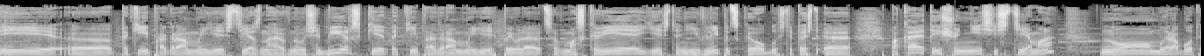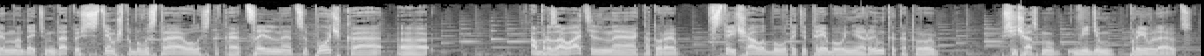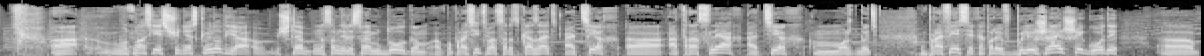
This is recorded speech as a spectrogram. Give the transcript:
И э, такие программы есть, я знаю, в Новосибирске, такие программы появляются в Москве, есть они и в Липецкой области. То есть э, Пока это еще не система, но мы работаем над этим, да, то есть с тем, чтобы выстраивалась такая цельная цепочка э, образовательная, которая встречала бы вот эти требования рынка, которые сейчас мы видим проявляются. А, вот у нас есть еще несколько минут. Я считаю, на самом деле, своим долгом а, попросить вас рассказать о тех а, отраслях, о тех, может быть, профессиях, которые в ближайшие годы а,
